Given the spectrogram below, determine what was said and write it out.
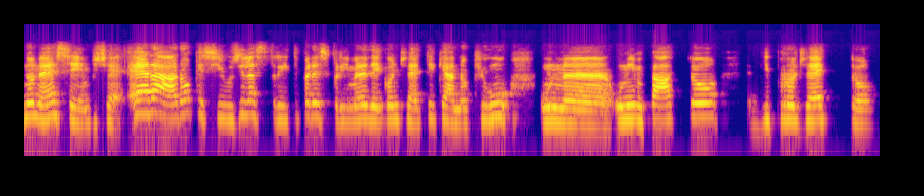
non è semplice. È raro che si usi la street per esprimere dei concetti che hanno più un, un impatto di progetto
